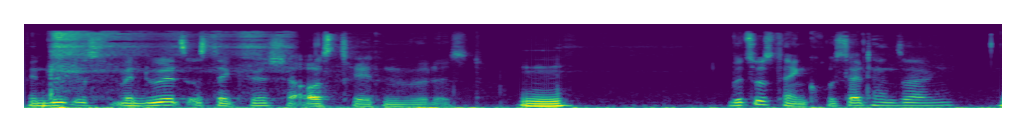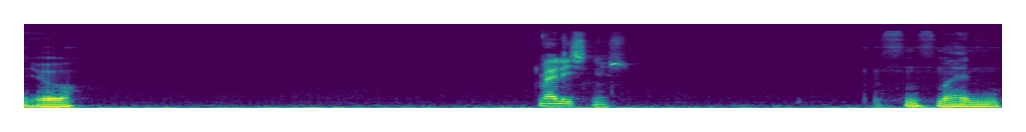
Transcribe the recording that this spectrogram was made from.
Wenn du, das, wenn du jetzt aus der Kirche austreten würdest, Hm. würdest du es deinen Großeltern sagen? Jo. Weil ich nicht. Mein.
